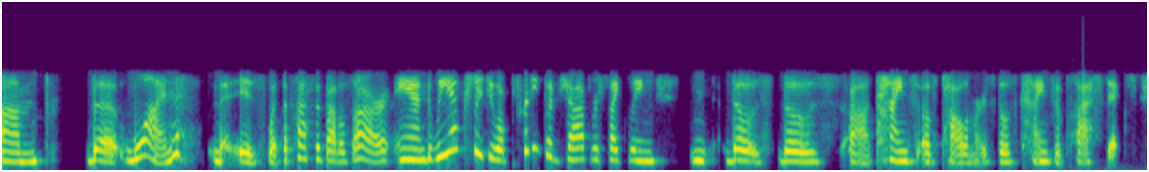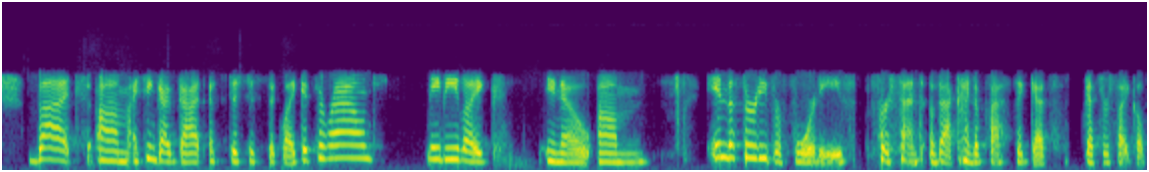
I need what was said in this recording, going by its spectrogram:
um, the one is what the plastic bottles are, and we actually do a pretty good job recycling those those uh, kinds of polymers, those kinds of plastics. But um, I think I've got a statistic like it's around maybe like you know um, in the 30s or 40s percent of that kind of plastic gets gets recycled.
